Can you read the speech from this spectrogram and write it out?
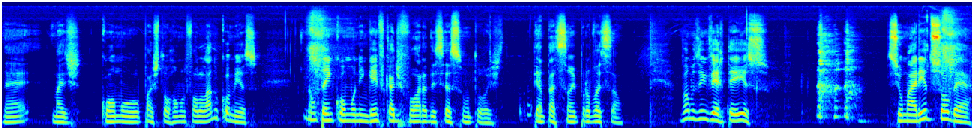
né? Mas como o pastor Romulo falou lá no começo, não tem como ninguém ficar de fora desse assunto hoje. Tentação e provação. Vamos inverter isso? Se o marido souber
